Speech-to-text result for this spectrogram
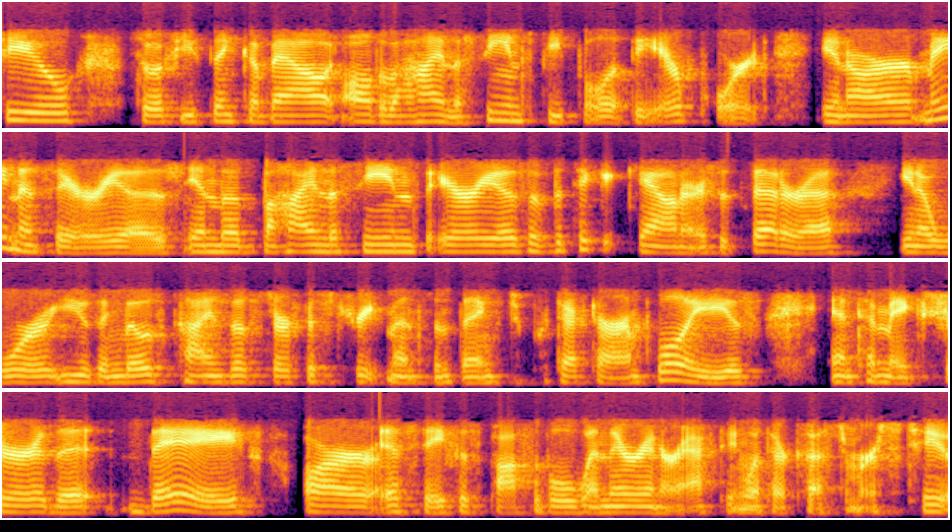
too. So if you think about all the behind the scenes people at the airport, in our maintenance areas, in the behind the scenes areas of the ticket counters, et cetera, you know, we're using those kinds of surface treatments and things to protect our employees and to make sure that they are as safe as possible when they're interacting with our customers too.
